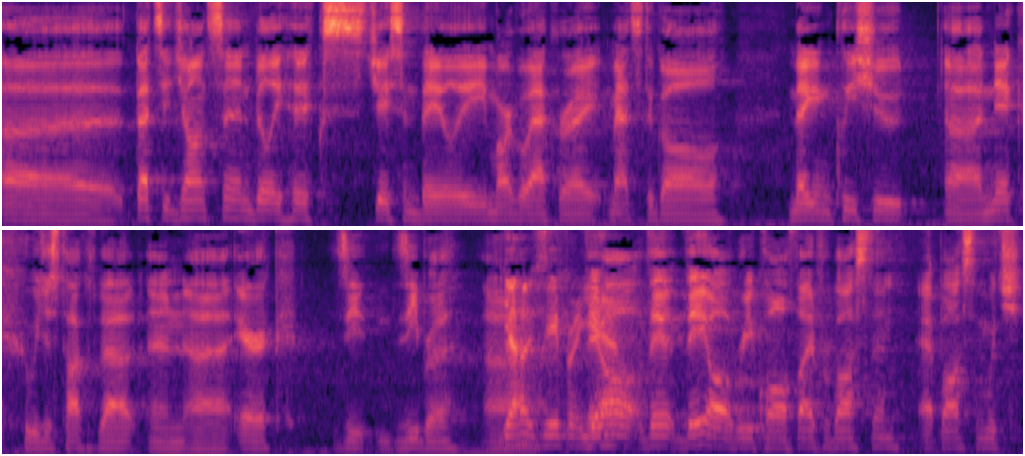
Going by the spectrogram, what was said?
Uh, Betsy Johnson, Billy Hicks, Jason Bailey, Margot Ackright, Matt Stegall, Megan Cleashute, uh, Nick, who we just talked about, and uh, Eric Z- Zebra. Um, Yeah, Zebra, They yeah. all they they all requalified for Boston at Boston, which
